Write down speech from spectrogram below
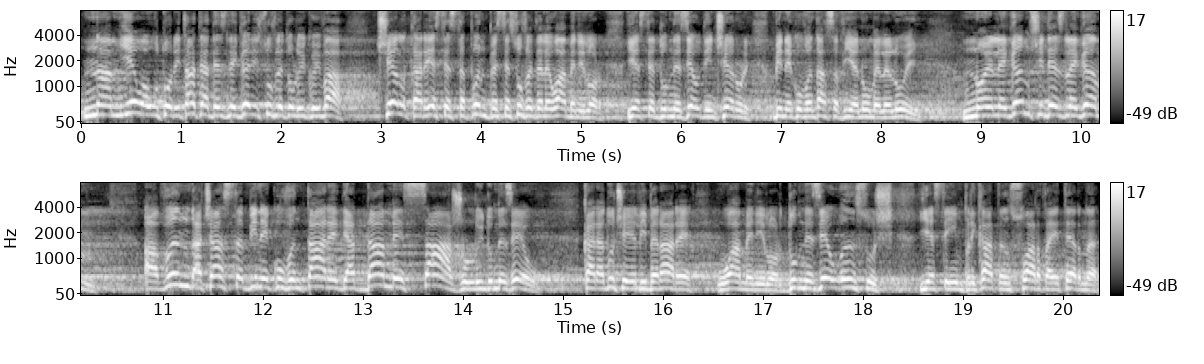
n-am eu autoritatea dezlegării sufletului cuiva. Cel care este stăpân peste sufletele oamenilor este Dumnezeu din ceruri, binecuvântat să fie numele Lui. Noi legăm și dezlegăm având această binecuvântare de a da mesajul lui Dumnezeu care aduce eliberare oamenilor. Dumnezeu însuși este implicat în soarta eternă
